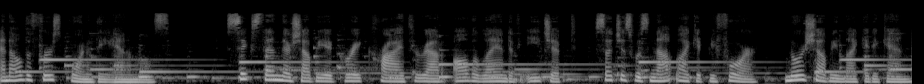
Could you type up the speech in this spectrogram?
and all the firstborn of the animals. 6 Then there shall be a great cry throughout all the land of Egypt, such as was not like it before, nor shall be like it again.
